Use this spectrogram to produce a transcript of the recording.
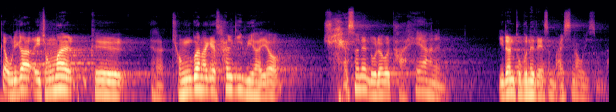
그러니까 우리가 정말 그 어, 경건하게 살기 위하여 최선의 노력을 다 해야 하는 이런 부분에 대해서 말씀하고 있습니다.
